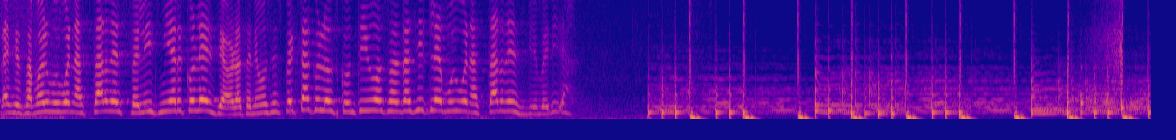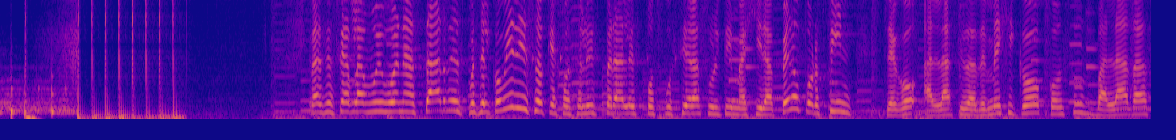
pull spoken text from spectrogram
Gracias, Samuel. Muy buenas tardes. Feliz miércoles. Y ahora tenemos espectáculos contigo, Sandra Sitle. Muy buenas tardes. Bienvenida. Gracias, Carla. Muy buenas tardes. Pues el COVID hizo que José Luis Perales pospusiera su última gira, pero por fin llegó a la Ciudad de México con sus baladas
